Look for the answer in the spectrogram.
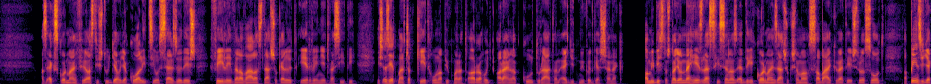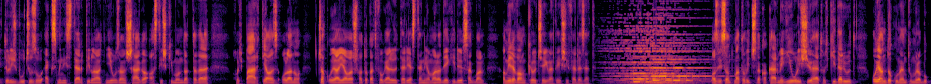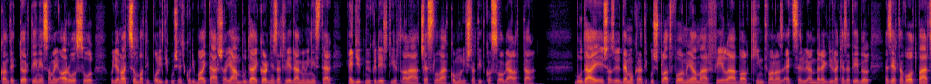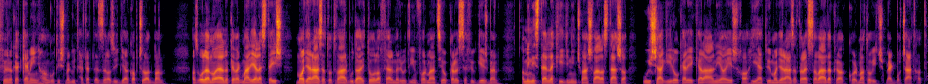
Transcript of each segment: Az ex-kormányfő azt is tudja, hogy a koalíciós szerződés fél évvel a választások előtt érvényét veszíti, és ezért már csak két hónapjuk maradt arra, hogy aránylag kulturáltan együttműködgessenek ami biztos nagyon nehéz lesz, hiszen az eddigi kormányzásuk sem a szabálykövetésről szólt. A pénzügyektől is búcsúzó ex-miniszter pillanatnyi józansága azt is kimondatta vele, hogy pártja, az Olano, csak olyan javaslatokat fog előterjeszteni a maradék időszakban, amire van költségvetési fedezet. Az viszont Matovicsnak akár még jól is jöhet, hogy kiderült, olyan dokumentumra bukkant egy történész, amely arról szól, hogy a nagyszombati politikus egykori bajtársa Ján Budaj környezetvédelmi miniszter együttműködést írt alá a csehszlovák kommunista titkosszolgálattal. Budaj és az ő demokratikus platformja már fél lábbal kint van az egyszerű emberek gyülekezetéből, ezért a volt pártfőnöke kemény hangot is megüthetett ezzel az ügyjel kapcsolatban. Az Olano elnöke meg már jelezte is, magyarázatot vár Budajtól a felmerült információkkal összefüggésben. A miniszternek így nincs más választása, újságírók elé kell állnia, és ha hihető magyarázata lesz a vádakra, akkor Matovics megbocsáthat.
